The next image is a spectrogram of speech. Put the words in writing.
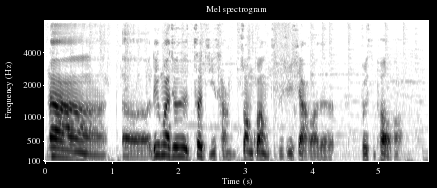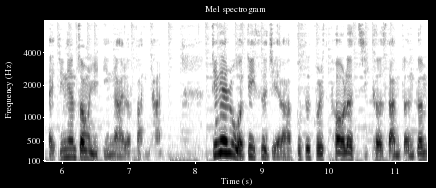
那呃，另外就是这几场状况持续下滑的 Chris Paul 哈，哎，今天终于迎来了反弹。今天如果第四节啦，不是 Chris Paul 那几颗三分跟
